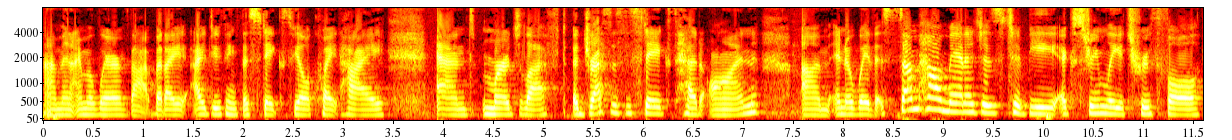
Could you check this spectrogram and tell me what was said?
um, and I'm aware of that. But I, I do think the stakes feel quite high, and Merge Left addresses the stakes head on um, in a way that somehow manages to be extremely truthful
